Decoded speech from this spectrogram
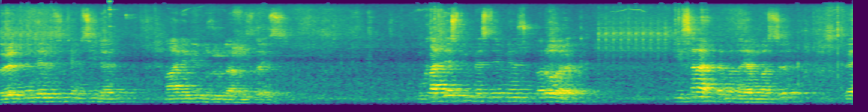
öğretmenlerimizi temsilen manevi huzurlarınızdayız. Mukaddes bir mesleğin mensupları olarak insan haklarına dayanması ve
